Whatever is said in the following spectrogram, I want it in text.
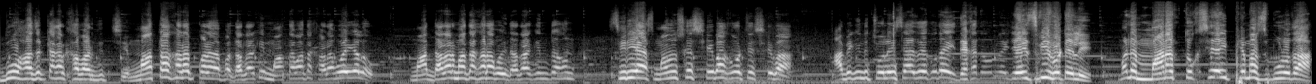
দু হাজার টাকার খাবার দিচ্ছে। মাথা খারাপ করার ব্যাপার। দাদার কি মাথা মাথা খারাপ হয়ে গেল? মা, দাদার মাথা খারাপ হয়ে দাদা কিন্তু এখন সিরিয়াস মানুষকে সেবা করছে, সেবা। আমি কিন্তু চলে এসে আজকে কোথায়? দেখাতে বলব যে এসবি হোটেলে। মানে মারাত্মক সেই ফেমাস বুড়োদা।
